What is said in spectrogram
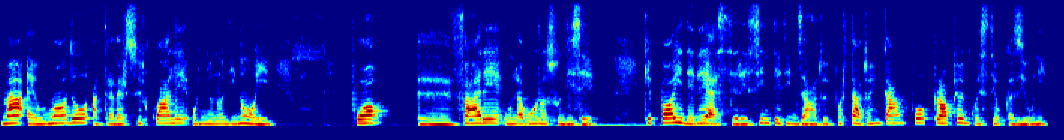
ma è un modo attraverso il quale ognuno di noi può eh, fare un lavoro su di sé, che poi deve essere sintetizzato e portato in campo proprio in queste occasioni.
